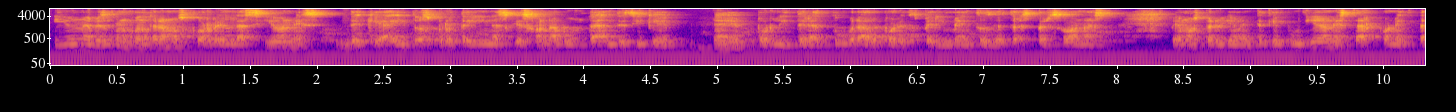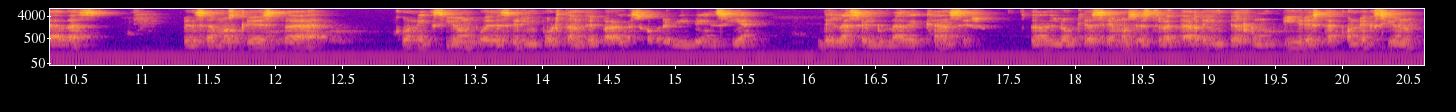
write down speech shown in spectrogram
Y una vez que encontramos correlaciones de que hay dos proteínas que son abundantes y que eh, por literatura o por experimentos de otras personas, vemos previamente que pudieran estar conectadas, pensamos que esta conexión puede ser importante para la sobrevivencia de la célula de cáncer. Entonces, lo que hacemos es tratar de interrumpir esta conexión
